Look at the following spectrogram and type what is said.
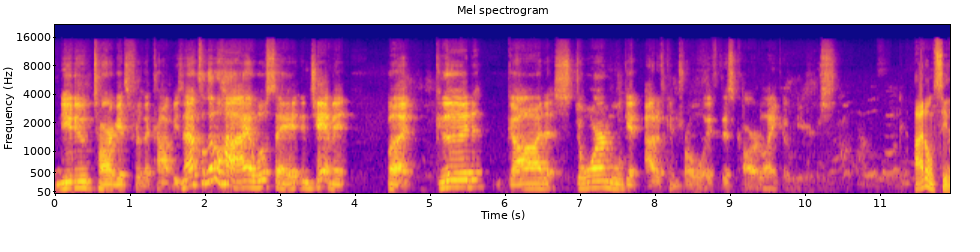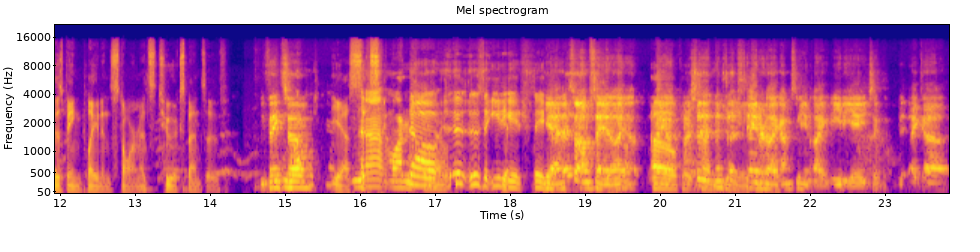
new targets for the copies. Now it's a little high, I will say it, enchantment, but good God, Storm will get out of control if this card like appears. I don't see this being played in Storm. It's too expensive. You think so? Yeah, si- Not modern. No, no. this, this is an EDH stage. Yeah, that's what I'm saying. Like, like, Oh, okay. I should have instead standard, like I'm seeing like EDH, like like a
